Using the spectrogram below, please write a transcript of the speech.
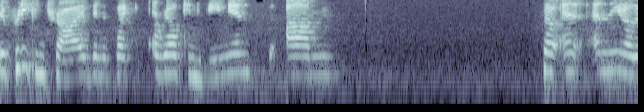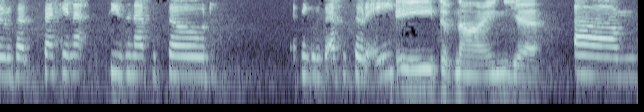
they're pretty contrived, and it's like a real convenience. Um, so, and and you know, there was that second season episode. I think it was episode eight. Eight of nine, yeah. Um,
